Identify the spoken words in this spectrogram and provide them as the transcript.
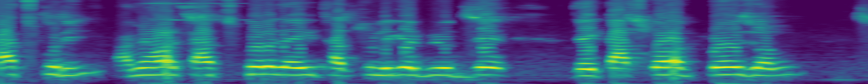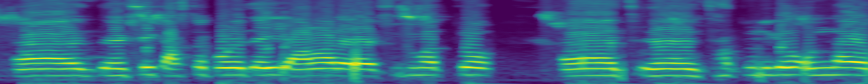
কাজ করি। আমি আমার কাজ করে যাই ছাত্রলীগের বিরুদ্ধে যে কাজ করার প্রয়োজন সেই কাজটা করে যাই আমার শুধুমাত্র ছাত্রলীগের অন্যায়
